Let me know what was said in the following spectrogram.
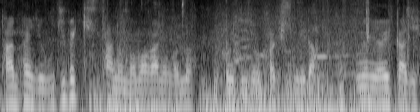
다음 편 이제 우즈베키스탄으로 넘어가는 걸로 보여드리도록 하겠습니다. 오늘 여기까지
